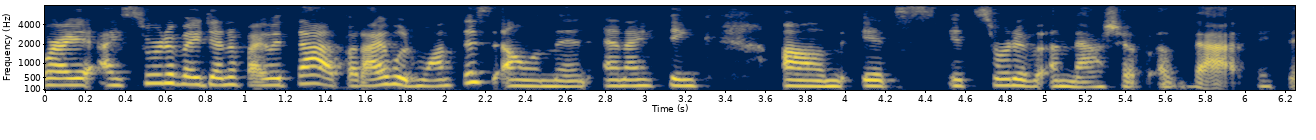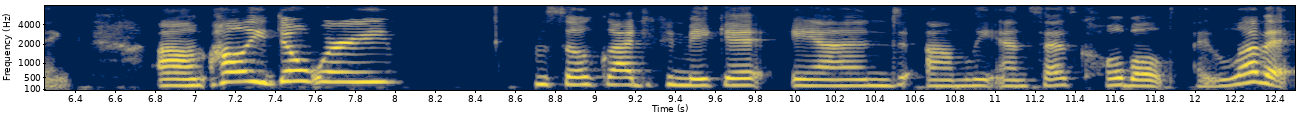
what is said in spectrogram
or I, I sort of identify with that, but I would want this element. And I think um, it's it's sort of a mashup of that. I think. Um, Holly, don't worry. I'm so glad you can make it. And um, Leanne says, Kobold, I love it.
